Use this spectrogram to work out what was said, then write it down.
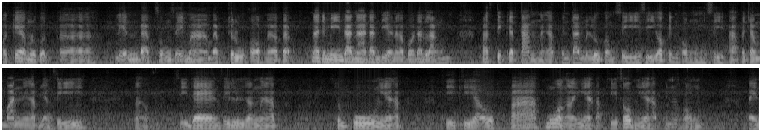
พระแก้วมรกตเหรียญแบบทรงเสมาแบบฉลุออกนะครับ แบบน่าจะมีด้านหน้าด้านเดียวนะครับ เพราะด้านหลังพลาสติกกระตันนะครับ เป็นตันเป็นรูปของสีสีก็เป็นของสีพระประจำวันนะครับ อย่างสีสีแดง สีเหลืองนะครับ ชมพูอย่างเงี้ยครับ สีเขียวฟ้าม่วงอะไรเงี้ยครับ สีส้มอย่างเงี้ยครับเป็นของเป็น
